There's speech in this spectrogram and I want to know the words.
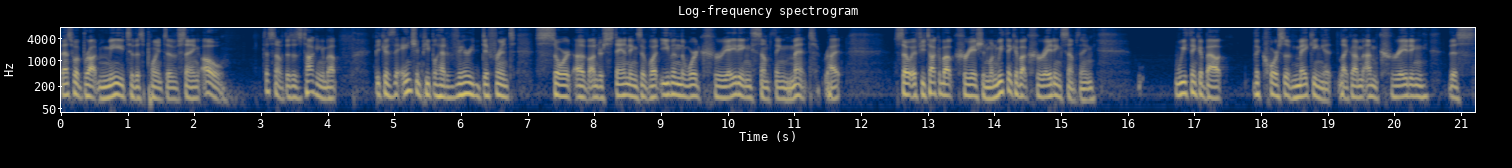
that's what brought me to this point of saying, "Oh, that's not what this is talking about." Because the ancient people had very different sort of understandings of what even the word creating something meant, right? So if you talk about creation, when we think about creating something, we think about the course of making it. Like I'm, I'm creating this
